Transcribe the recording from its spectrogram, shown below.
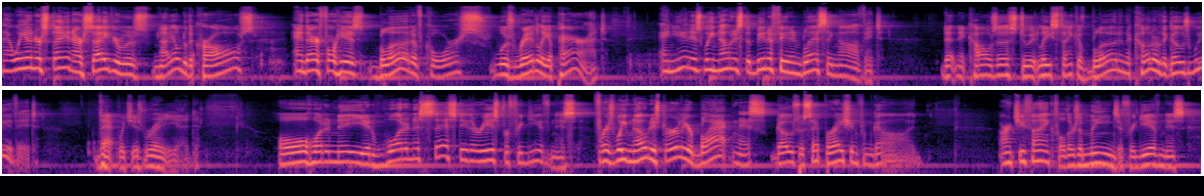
Now we understand our Savior was nailed to the cross, and therefore his blood, of course, was readily apparent. And yet, as we notice the benefit and blessing of it, doesn't it cause us to at least think of blood and the color that goes with it? That which is red. Oh, what a need and what a necessity there is for forgiveness. For as we've noticed earlier, blackness goes with separation from God. Aren't you thankful there's a means of forgiveness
